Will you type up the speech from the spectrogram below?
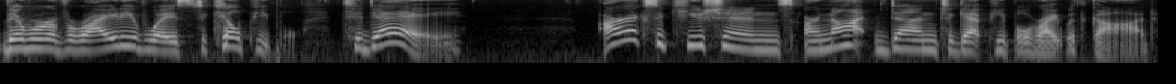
there were a variety of ways to kill people. Today, our executions are not done to get people right with God.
